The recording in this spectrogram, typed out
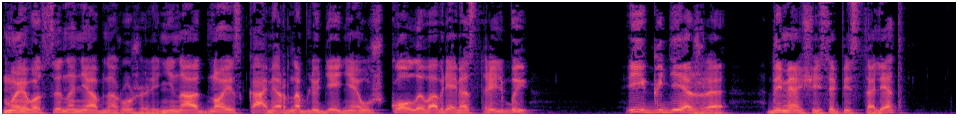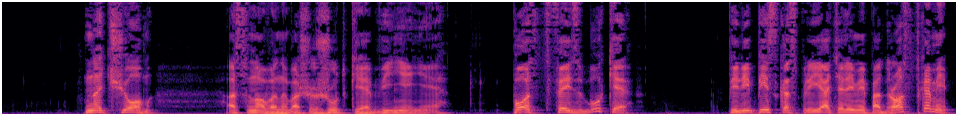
моего сына не обнаружили ни на одной из камер наблюдения у школы во время стрельбы. И где же дымящийся пистолет? На чем основаны ваши жуткие обвинения?» Пост в Фейсбуке? Переписка с приятелями-подростками?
